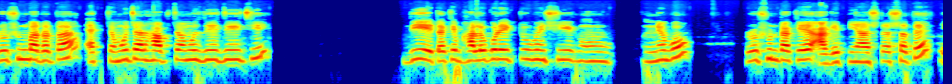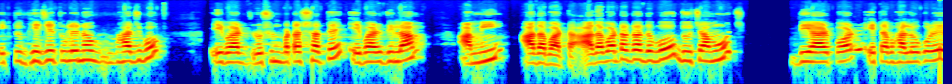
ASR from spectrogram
রসুন বাটাটা এক চামচ আর হাফ চামচ দিয়ে দিয়েছি। দিয়ে এটাকে ভালো করে একটু মিশিয়ে নেব। রসুনটাকে আগে পেঁয়াজটার সাথে একটু ভেজে তুলে নেব, ভাজবো। এবার রসুন বাটার সাথে এবার দিলাম আমি আদা বাটা। আদা বাটাটা দেবো দু চামচ। দেওয়ার পর এটা ভালো করে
